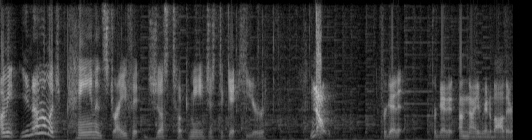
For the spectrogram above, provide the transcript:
I mean, you know how much pain and strife it just took me just to get here? No! Forget it. Forget it. I'm not even gonna bother.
